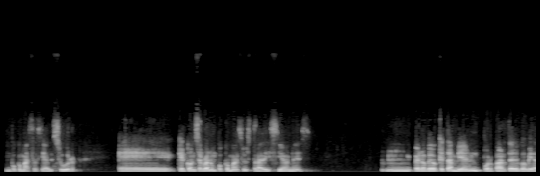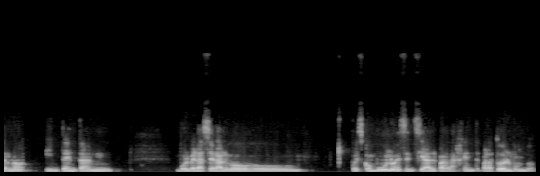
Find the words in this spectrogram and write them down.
un poco más hacia el sur, eh, que conservan un poco más sus tradiciones, mm, pero veo que también por parte del gobierno intentan volver a hacer algo pues común o esencial para la gente, para todo el mundo.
